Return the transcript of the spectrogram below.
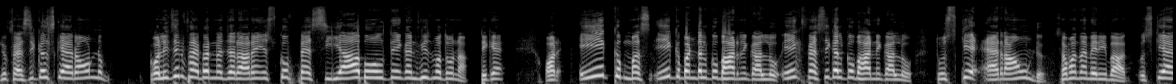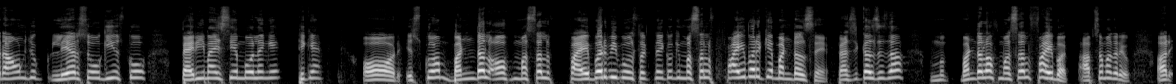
जो फेसिकल्स के अराउंड कॉलेजन फाइबर नज़र आ रहे हैं, इसको फैसिया बोलते हैं कंफ्यूज मत होना, ठीक है? और एक मस, एक बंडल को बाहर निकाल लो, एक फेसिकल को बाहर निकाल लो तो उसके अराउंड समझना मेरी बात, उसके अराउंड जो लेयर्स होगी, उसको पेरीमाइसियम बोलेंगे, ठीक है? और इसको हम बंडल ऑफ़ मसल फाइबर भी बोल सकते हैं, क्योंकि मसल फाइबर के बंडल्स हैं। Fascicles is a bundle of muscle fibre आप समझ रहे हो? और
